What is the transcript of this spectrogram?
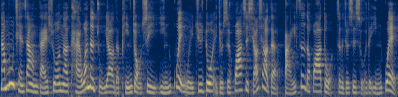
那目前上来说呢，台湾的主要的品种是以银桂为居多，也就是花是小小的白色的花朵，这个就是所谓的银桂。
